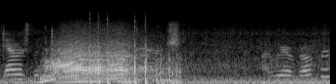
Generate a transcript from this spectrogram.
Damaged the damaged my rear bumper.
